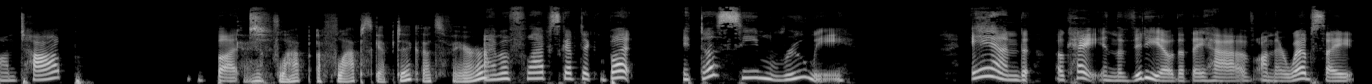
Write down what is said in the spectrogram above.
on top, but Okay. A flap, a flap skeptic. That's fair. I'm a flap skeptic, but it does seem roomy. And okay, in the video that they have on their website,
